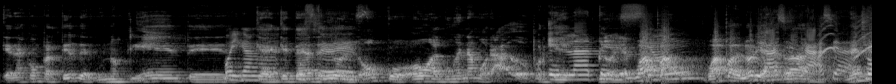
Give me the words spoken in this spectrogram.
quieras compartir de algunos clientes? Oigan, que, que te haya salido loco o algún enamorado. Porque En la Gloria es guapa, guapa Gloria. Gracias, ¿verdad? gracias. ¿Mecho?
